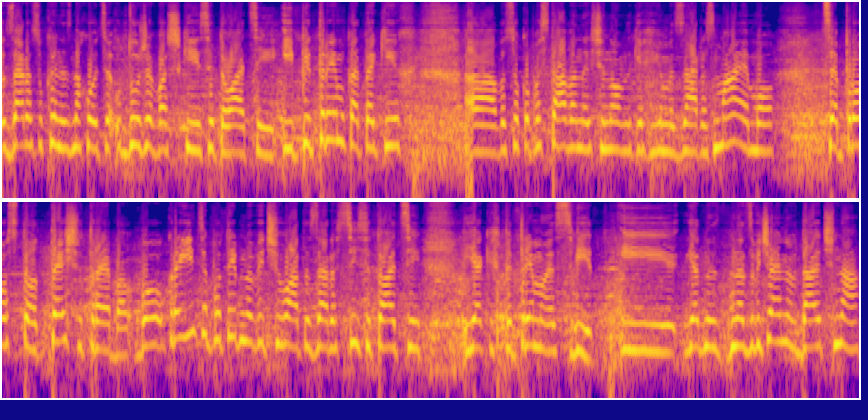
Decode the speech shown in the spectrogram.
зараз Україна знаходиться у дуже важкій ситуації, і підтримка таких а, високопоставлених чиновників, які ми зараз маємо, це просто те, що треба. Бо українцям потрібно відчувати зараз в цій ситуації, як їх підтримує світ. І я надзвичайно вдячна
